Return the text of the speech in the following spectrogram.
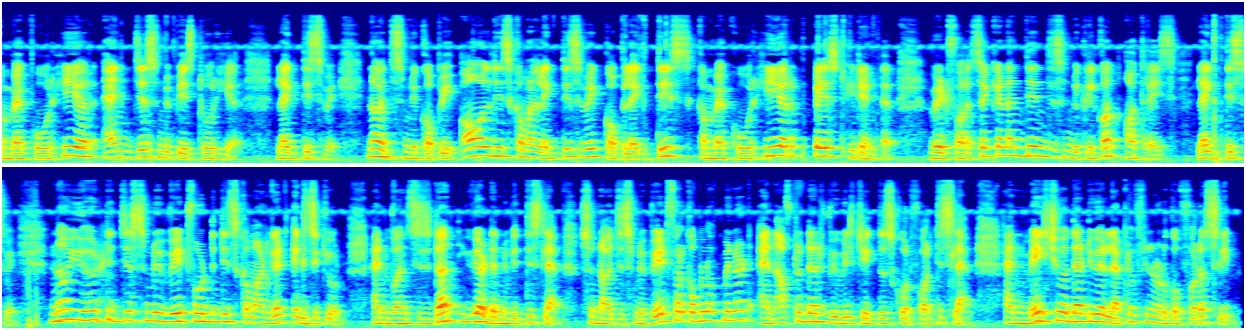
come back over here and just simply paste over here like this way. Now just simply copy all these command like this way copy like this come back over here paste hit enter. Wait for a second and then just simply click on authorize like this way. Now you have to just simply wait for this command get execute. And once it's done you are done with this lab. So now just simply wait for a couple of minutes and after that we will check the score for this lab. And make sure that your laptop will not go for a sleep.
